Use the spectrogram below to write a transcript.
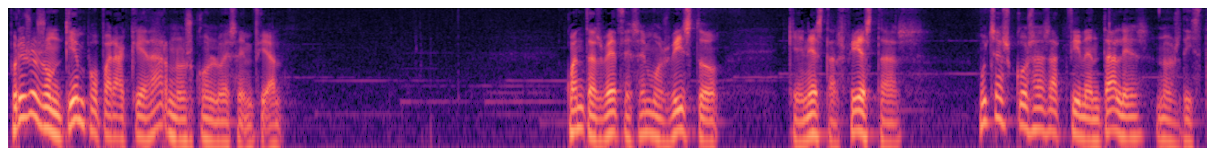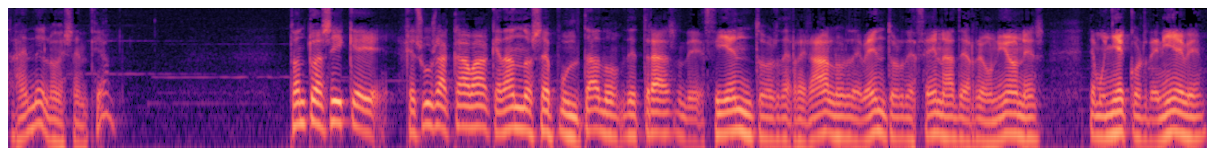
Por eso es un tiempo para quedarnos con lo esencial. ¿Cuántas veces hemos visto que en estas fiestas muchas cosas accidentales nos distraen de lo esencial? Tanto así que Jesús acaba quedando sepultado detrás de cientos de regalos, de eventos, de cenas, de reuniones, de muñecos de nieve,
